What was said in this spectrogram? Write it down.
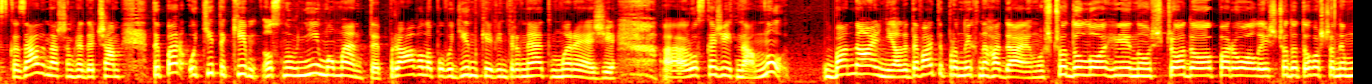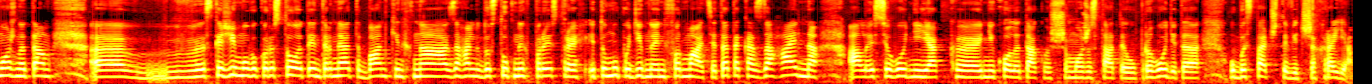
сказали нашим глядачам. Тепер оті такі основні моменти, правила поведінки в інтернет-мережі. Е, Розкажіть нам, ну. Банальні, але давайте про них нагадаємо щодо логіну, щодо паролей, щодо того, що не можна там, е, скажімо, використовувати інтернет-банкінг на загальнодоступних пристроях і тому подібна інформація. Та така загальна, але сьогодні, як е, ніколи, також може стати у пригоді та убезпечити від шахрая.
